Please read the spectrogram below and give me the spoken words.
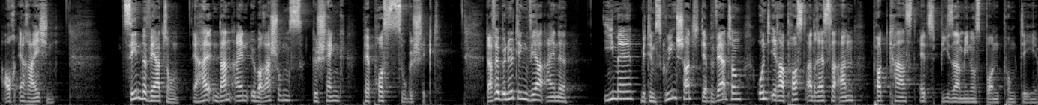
auch erreichen. Zehn Bewertungen erhalten dann ein Überraschungsgeschenk per Post zugeschickt. Dafür benötigen wir eine E-Mail mit dem Screenshot der Bewertung und Ihrer Postadresse an podcast.bisa-bonn.de.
